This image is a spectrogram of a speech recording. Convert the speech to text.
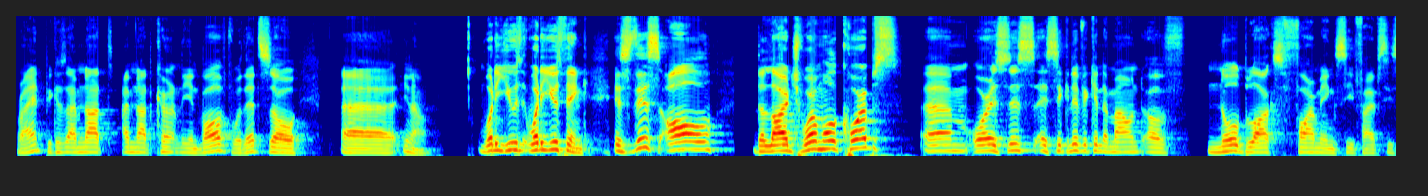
right? Because I'm not I'm not currently involved with it. So uh, you know, what do you what do you think? Is this all the large wormhole corps, um, or is this a significant amount of null blocks farming C5 C6?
